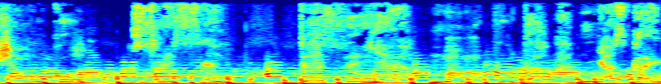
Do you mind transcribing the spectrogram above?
Shango, Swiss Sim, Desi, yeah, Mama Buddha, Nyaskai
